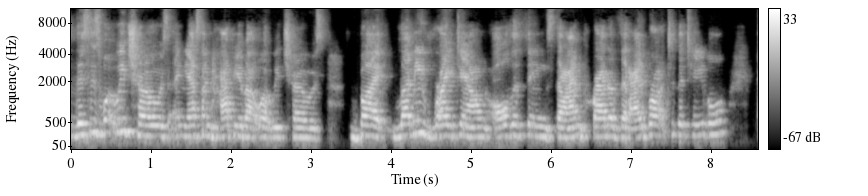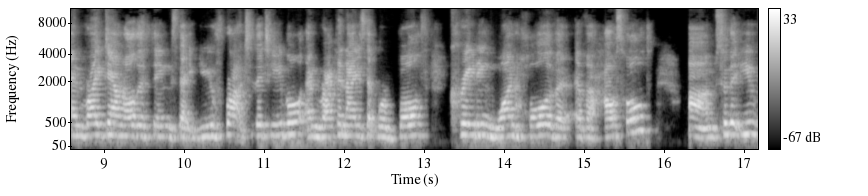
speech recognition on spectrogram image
This is what we chose. And yes, I'm happy about what we chose, but let me write down all the things that I'm proud of that I brought to the table and write down all the things that you've brought to the table and recognize that we're both creating one whole of a, of a household. Um, so that you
